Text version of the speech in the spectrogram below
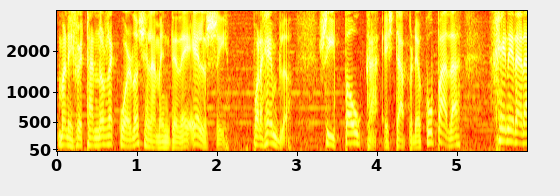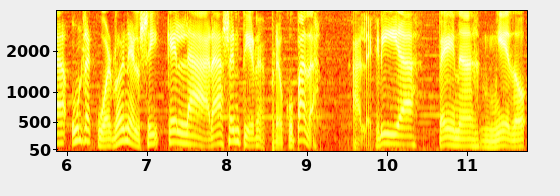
manifestando recuerdos en la mente de Elsie. Por ejemplo, si Pouka está preocupada, generará un recuerdo en Elsie que la hará sentir preocupada. Alegría, pena, miedo,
